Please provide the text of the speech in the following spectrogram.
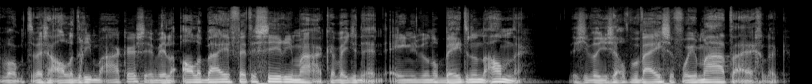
Want wij zijn alle drie makers en willen allebei een vette serie maken. Weet je, de ene wil nog beter dan de ander. Dus je wil jezelf bewijzen voor je maten eigenlijk.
